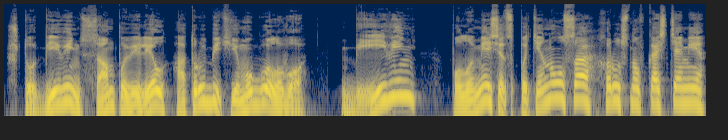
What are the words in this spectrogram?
что Бивень сам повелел отрубить ему голову». «Бивень?» Полумесяц потянулся, хрустнув костями,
